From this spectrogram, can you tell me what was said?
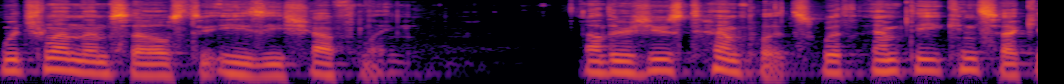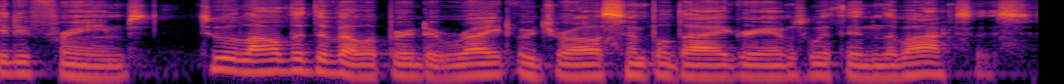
which lend themselves to easy shuffling. Others use templates with empty consecutive frames to allow the developer to write or draw simple diagrams within the boxes.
